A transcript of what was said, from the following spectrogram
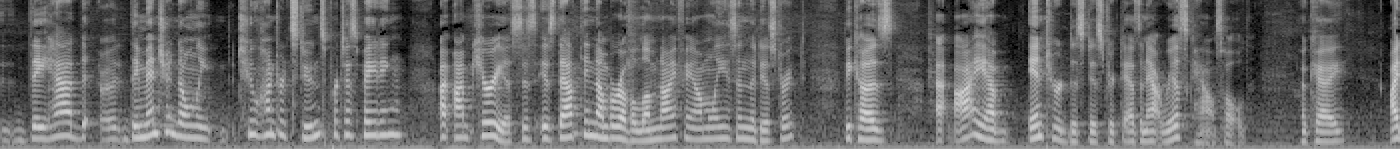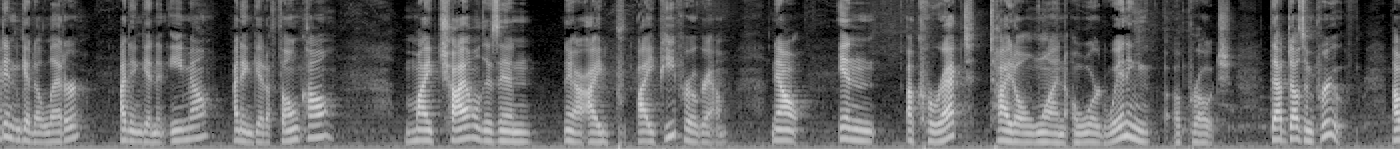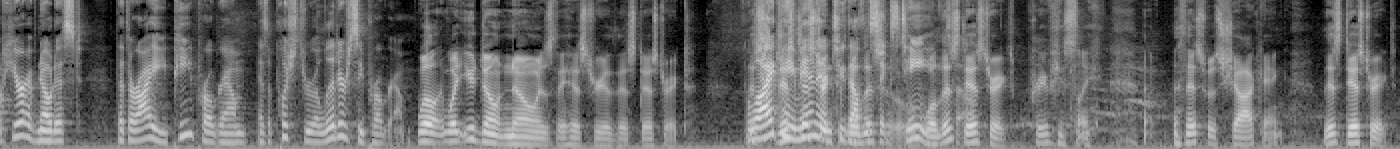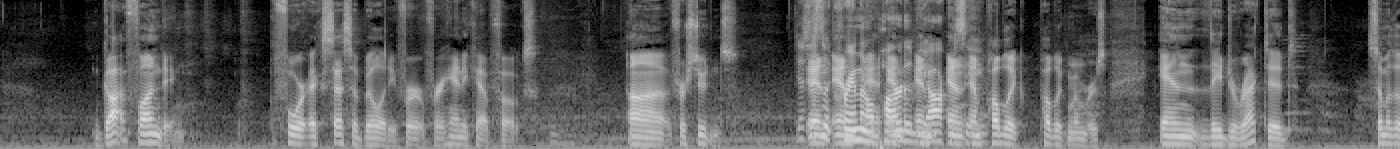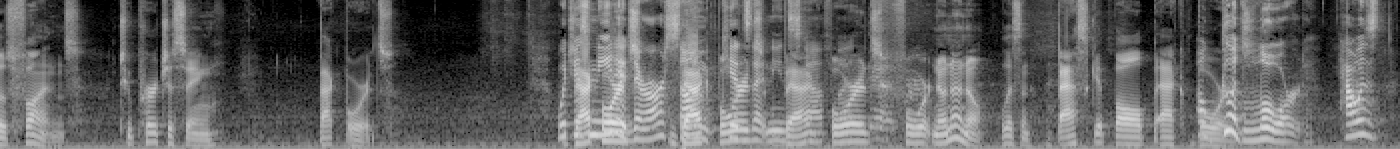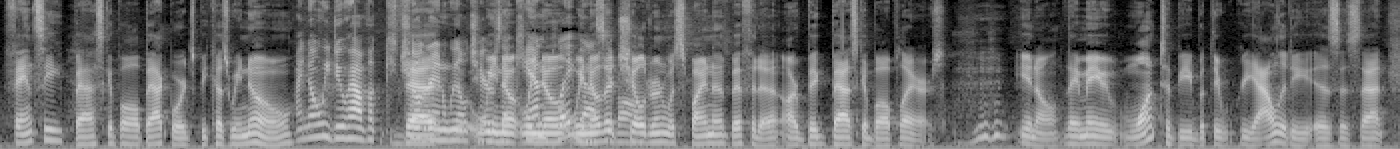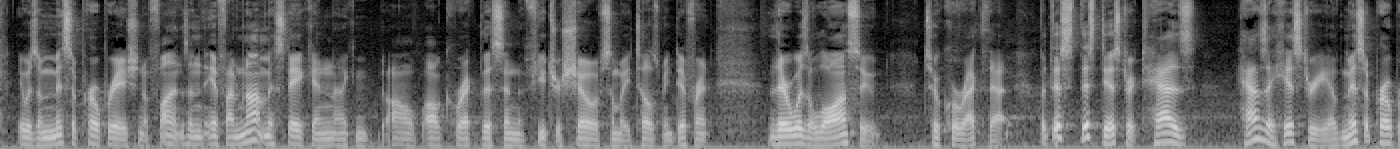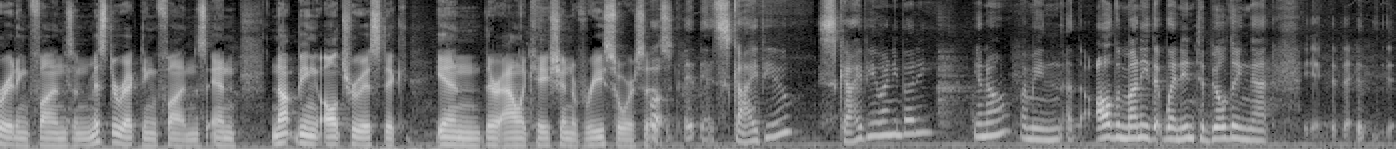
they had uh, they mentioned only 200 students participating. I, i'm curious is, is that the number of alumni families in the district? Because I- i have entered this district as an at-risk household okay? I didn't get a letter i didn't get an email i didn't get a phone call. My child is in you know, I- iep program now in a correct title one award winning approach that does improve out here i've noticed that their iep program is a push through a literacy program Well, what you don't know is the history of this district. Well, I this came in in district- well, this- 2016, Well, this so- district previously, this was shocking. This district got funding for accessibility for for handicapped folks, uh, for students. This is the criminal part of the bureaucracy and, and public public members, and they directed some of those funds to purchasing backboards. which is needed. There are some backboards, kids that need stuff but- backboards for no no no. Listen basketball oh, backboards. oh good lord. How is fancy basketball backboards because we know i know we do have a, that children in wheelchairs we know that can we know play we know that children with spina bifida are big basketball players you know, they may want to be, but the reality is is that it was a misappropriation of funds. And if I'm not mistaken, I can I'll I'll correct this in a future show if somebody tells me different. There was a lawsuit to correct that. But this this district has has a history of misappropriating funds and misdirecting funds and not being altruistic in their allocation of resources. Well, it- it- Skyview, Skyview, anybody? You know, I mean, all the money that went into building that,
